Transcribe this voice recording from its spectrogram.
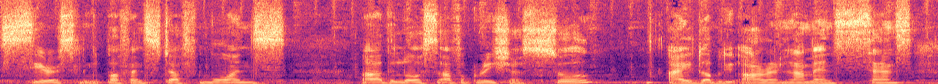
seriously. Puff and Stuff mourns uh, the loss of a gracious soul. IWRN laments sense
